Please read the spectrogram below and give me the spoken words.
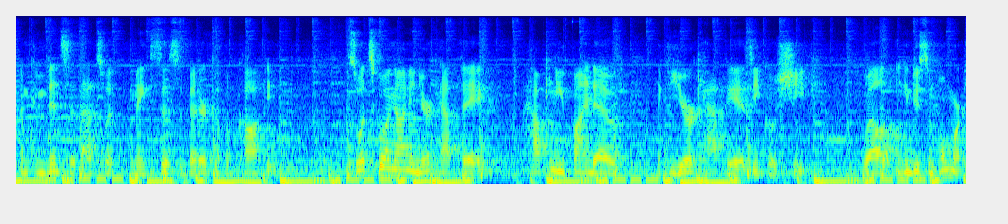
I'm convinced that that's what makes this a better cup of coffee. So what's going on in your cafe? How can you find out if your cafe is eco chic? Well, you can do some homework.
